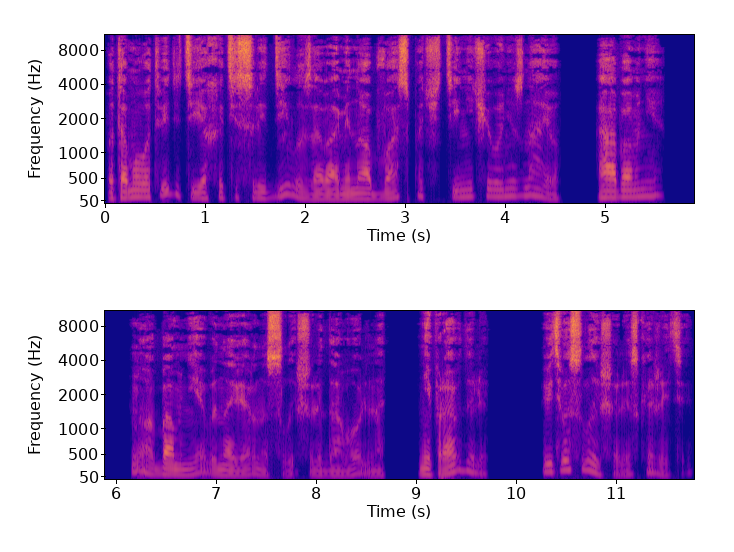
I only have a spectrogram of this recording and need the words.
Потому вот видите, я хоть и следила за вами, но об вас почти ничего не знаю. А обо мне? Ну, обо мне вы, наверное, слышали довольно. Не правда ли? Ведь вы слышали, скажите.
